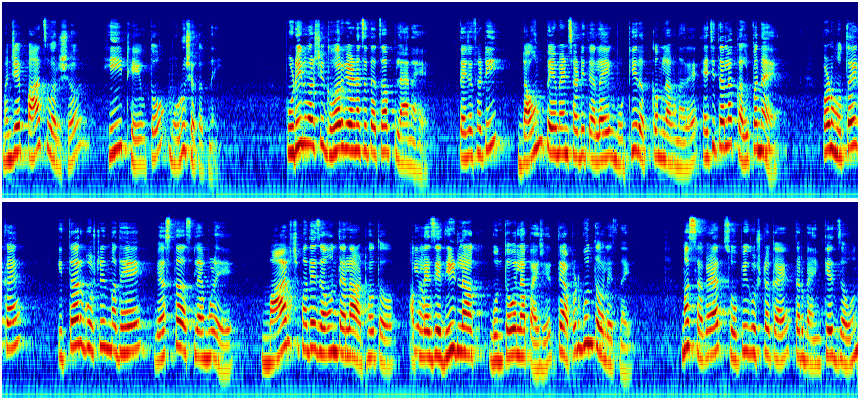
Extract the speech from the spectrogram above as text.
म्हणजे पाच वर्ष ही ठेव तो मोडू शकत नाही. पुढील वर्षी घर घेण्याचा त्याचा प्लॅन आहे. त्याच्यासाठी डाऊन पेमेंटसाठी त्याला एक मोठी रक्कम लागणार आहे याची त्याला कल्पना आहे. पण होतं आहे काय? इतर गोष्टींमध्ये व्यस्त असल्यामुळे मार्चमध्ये जाऊन त्याला आठवतं आपले जे दीड लाख गुंतवल्या पाहिजेत ते आपण गुंतवलेच नाही. मग सगळ्यात सोपी गोष्ट काय? तर बँकेत जाऊन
